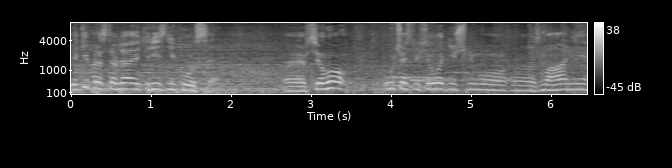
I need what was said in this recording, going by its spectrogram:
які представляють різні курси. Е, Всього участь у сьогоднішньому е, змаганні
